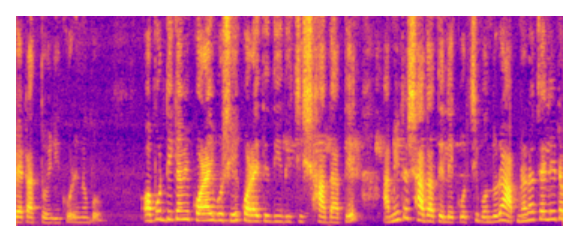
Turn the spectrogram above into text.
ব্যাটার তৈরি করে নেব। অপর দিকে আমি কড়াই বসিয়ে কড়াইতে দিয়ে দিচ্ছি সাদা তেল। আমি এটা সাদা তেলে করছি। বন্ধুরা, আপনারা চাইলে এটা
